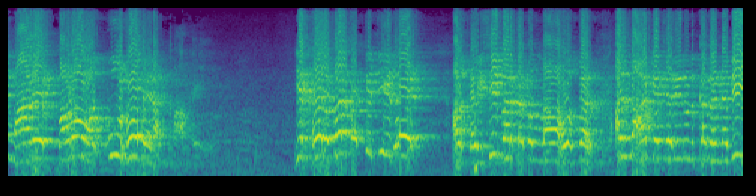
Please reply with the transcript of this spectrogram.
تمہارے بڑوں اور بوڑھوں میں رکھا ہے یہ خیر برکت کی چیز ہے اور کیسی برکت اللہ اکبر اللہ کے جلیل القدر نبی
